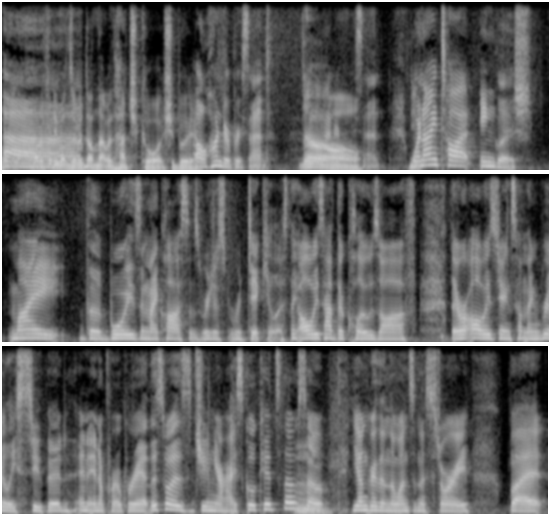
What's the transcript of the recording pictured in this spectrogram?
I wonder, wonder if anyone's ever done that with Hachiko at Shibuya. Oh, 100%. no. 100%. When I taught English, my the boys in my classes were just ridiculous. They always had their clothes off. They were always doing something really stupid and inappropriate. This was junior high school kids though, so younger than the ones in this story. But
